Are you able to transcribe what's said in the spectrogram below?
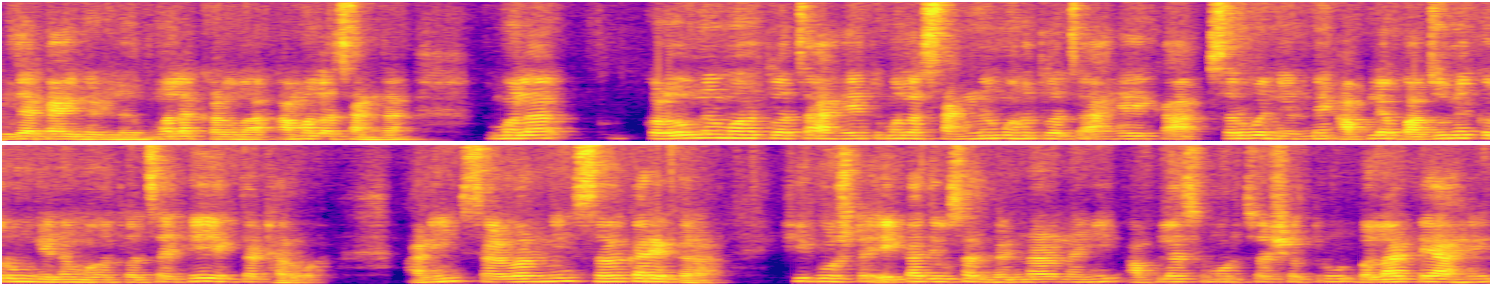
उद्या काय घडलं मला कळवा आम्हाला सांगा. तुम्हाला कळवणं महत्वाचं आहे तुम्हाला सांगणं महत्वाचं आहे का? सर्व निर्णय आपल्या बाजूने करून घेणं महत्वाचं आहे हे एकदा ठरवा. आणि सर्वांनी सहकार्य करा. ही गोष्ट एका दिवसात घडणार नाही. आपल्या समोरचा शत्रू बलाढ्य आहे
